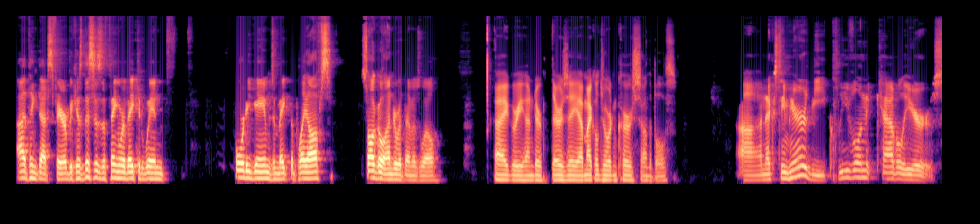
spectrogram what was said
I think that's fair because this is the thing where they could win 40 games and make the playoffs. So I'll go under with them as well. I agree. Under. There's a uh, Michael Jordan curse on the Bulls. Uh, next team here, the Cleveland Cavaliers.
